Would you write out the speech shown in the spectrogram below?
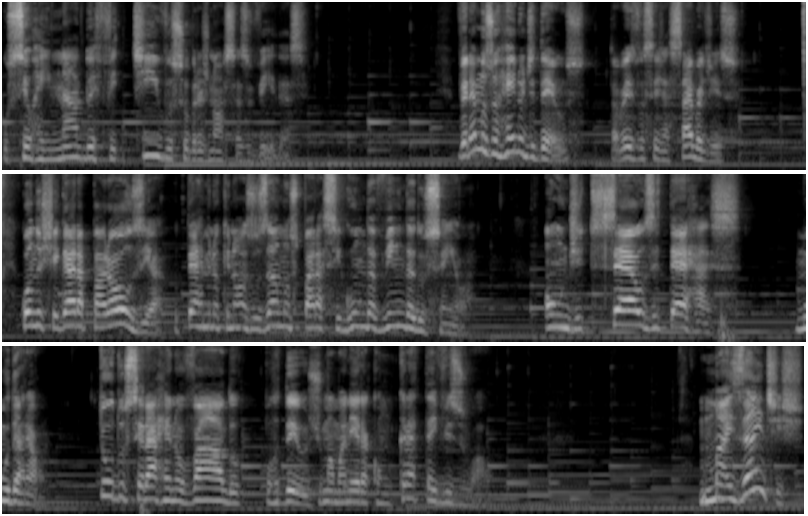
o seu reinado efetivo sobre as nossas vidas. Veremos o reino de Deus, talvez você já saiba disso, quando chegar a parousia, o término que nós usamos para a segunda vinda do Senhor, onde céus e terras mudarão. Tudo será renovado por Deus de uma maneira concreta e visual. Mas antes,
